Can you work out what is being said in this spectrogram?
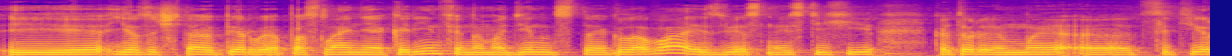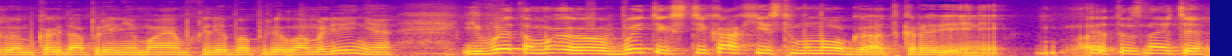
И я зачитаю первое послание Коринфянам, 11 глава, известные стихи, которые мы э, цитируем, когда принимаем хлебопреломление. И в, этом, э, в этих стихах есть много откровений. Это, знаете,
